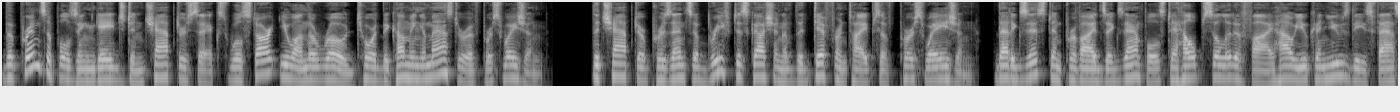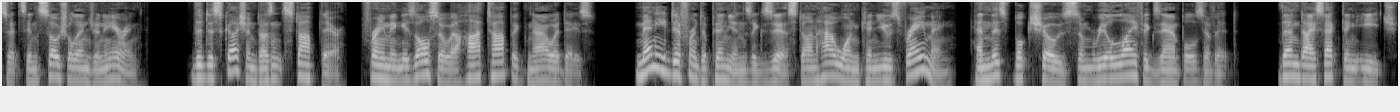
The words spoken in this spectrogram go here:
The principles engaged in Chapter 6 will start you on the road toward becoming a master of persuasion. The chapter presents a brief discussion of the different types of persuasion that exist and provides examples to help solidify how you can use these facets in social engineering the discussion doesn't stop there, framing is also a hot topic nowadays. Many different opinions exist on how one can use framing, and this book shows some real-life examples of it. Then dissecting each,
